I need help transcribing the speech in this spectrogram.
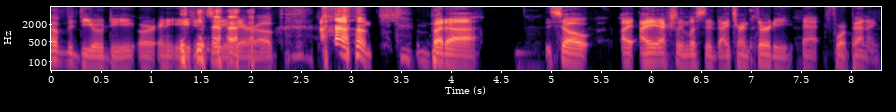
of the DoD or any agency thereof. Um, but uh, so I, I actually enlisted. I turned 30 at Fort Benning,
